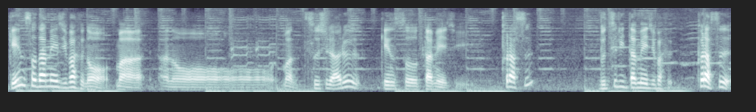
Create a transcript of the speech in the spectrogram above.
元素ダメージバフの、まあ、あのー、まあ、数種類ある元素ダメージ、プラス、物理ダメージバフ、プラス、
